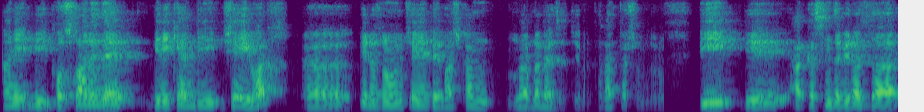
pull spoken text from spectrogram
hani bir postanede biriken bir şey var. Ee, biraz onu CHP başkanlarına benzetiyorum. Talat Paşa'nın durumu. Bir e, arkasında biraz daha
